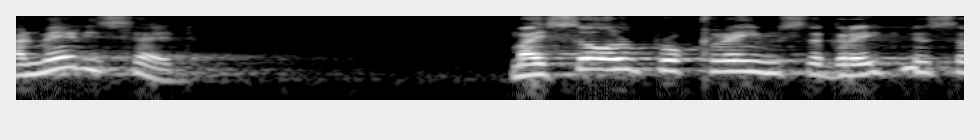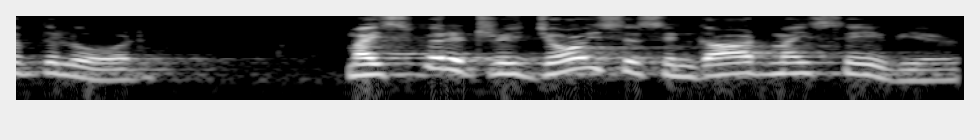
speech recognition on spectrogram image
And Mary said, My soul proclaims the greatness of the Lord. My spirit rejoices in God my Savior,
